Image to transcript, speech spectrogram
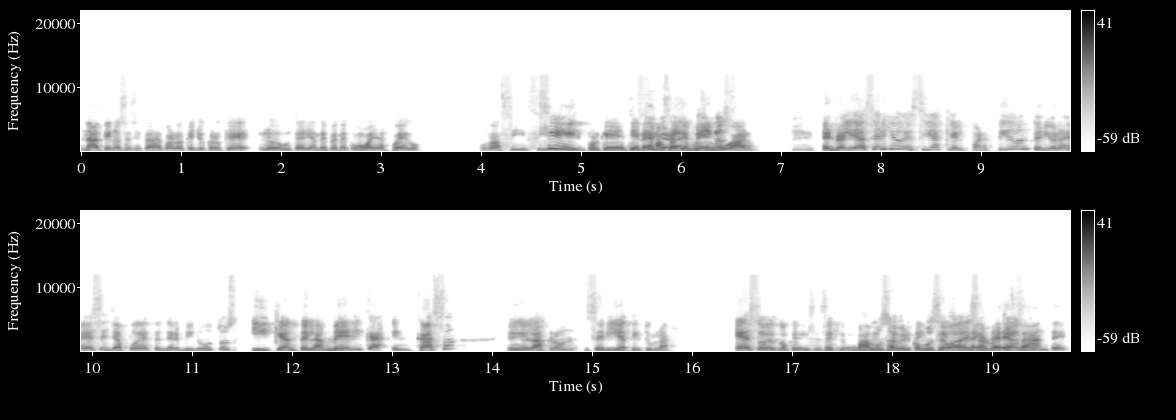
Nati, no sé si estás de acuerdo que yo creo que lo debutarían depende cómo vaya el juego. O sea, sí, sí, porque tiene demasiado tiempo sin jugar. En realidad, Sergio decía que el partido anterior a ese ya puede tener minutos y que ante el América en casa, en el Akron, sería titular. Eso es lo que dice Sergio. Vamos a ver cómo se va desarrollando. Interesante.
